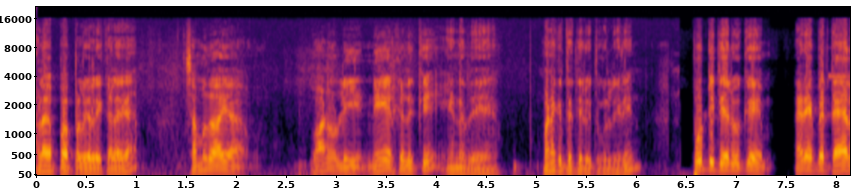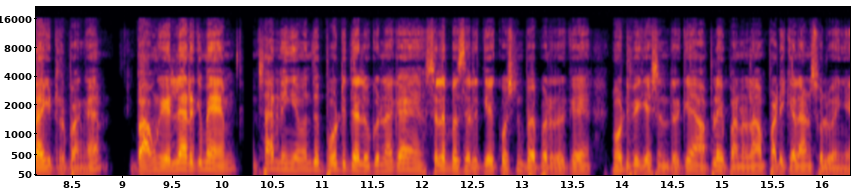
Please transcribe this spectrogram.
அழகப்பா பல்கலைக்கழக சமுதாய வானொலி நேயர்களுக்கு எனது வணக்கத்தை தெரிவித்துக் கொள்கிறேன். போட்டித் தேர்வுக்கு நிறைய பேர் தயாராகிட்டு இருப்பாங்க. இப்போ அவங்க எல்லாருக்குமே சார் நீங்கள் வந்து போட்டித் தேர்வுக்குனாக்க சிலபஸ் இருக்குது கொஸ்டின் பேப்பர் இருக்குது நோட்டிஃபிகேஷன் இருக்குது அப்ளை பண்ணலாம் படிக்கலாம்னு சொல்லுவீங்க.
